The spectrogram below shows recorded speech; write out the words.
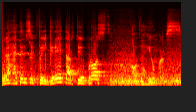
وراحة تمسك في ال greater tuberosity of the humerus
